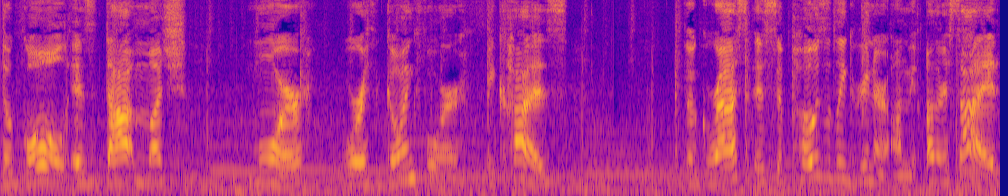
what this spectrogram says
the goal is that much more worth going for because the grass is supposedly greener on the other side,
